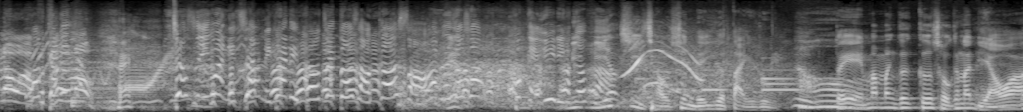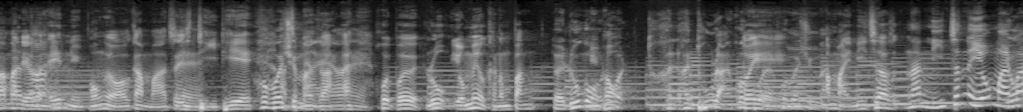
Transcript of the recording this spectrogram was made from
漏啊，不侧漏。哎，就是因为你知道，你看你得罪多少歌手，他们就说不给玉林你哥你要。技巧性的一个带入，哦对，慢慢跟歌手跟他聊啊，慢慢聊嗯哎女朋友要干嘛，这些体贴，会不会去买啊哎，会不会如有没有可能帮？对，如果女朋友如果很很突然，会不会，会不会去啊买？买？你知道？那你真的有买吗？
